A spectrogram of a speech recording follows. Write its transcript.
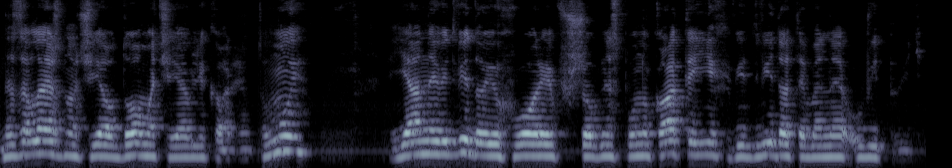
незалежно чи я вдома, чи я в лікарні. Тому я не відвідую хворих, щоб не спонукати їх відвідати мене у відповідь.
